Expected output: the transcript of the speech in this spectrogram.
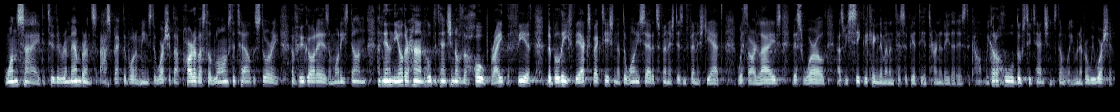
one side to the remembrance aspect of what it means to worship, that part of us that longs to tell the story of who God is and what He's done. And then, on the other hand, hold the tension of the hope, right? The faith, the belief, the expectation that the one who said it's finished isn't finished yet with our lives, this world, as we seek the kingdom and anticipate the eternity that is to come. We've got to hold those two tensions, don't we, whenever we worship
